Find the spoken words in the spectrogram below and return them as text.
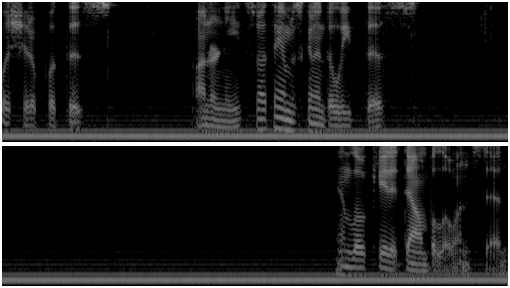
Probably should have put this underneath, so I think I'm just going to delete this and locate it down below instead.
